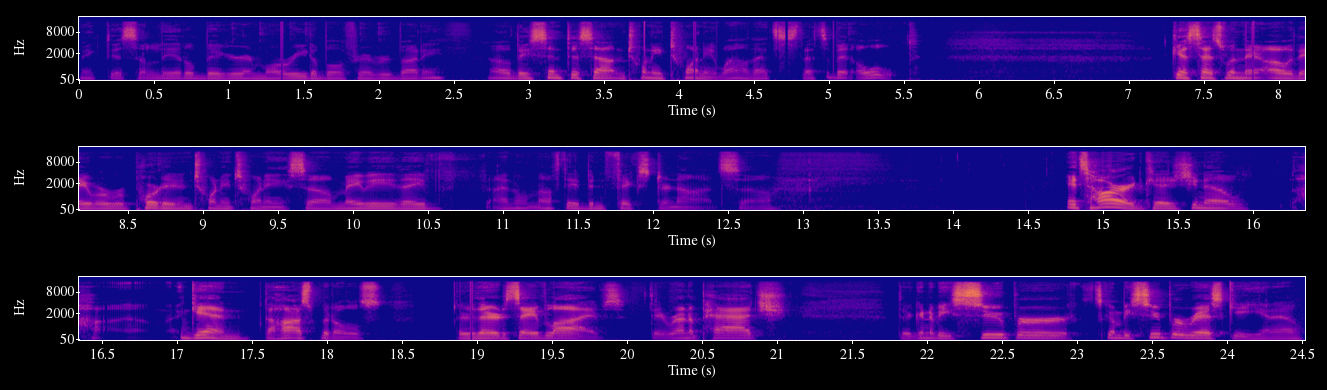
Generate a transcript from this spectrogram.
make this a little bigger and more readable for everybody. Oh, they sent this out in 2020. Wow, that's that's a bit old. Guess that's when they oh they were reported in 2020. So maybe they've I don't know if they've been fixed or not. So it's hard because you know again the hospitals they're there to save lives. They run a patch they're going to be super, it's going to be super risky. You know,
